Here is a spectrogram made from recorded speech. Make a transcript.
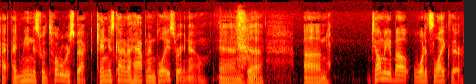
I, I mean this with total respect. Kenya's kind of a happening place right now, and uh, um, tell me about what it's like there.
